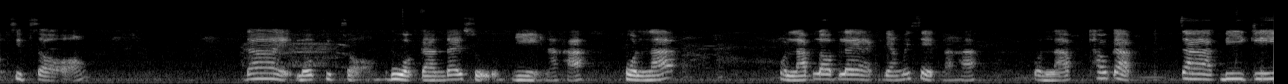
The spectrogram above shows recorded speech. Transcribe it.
บสิบสองได้ลบสิบสองบวกกันได้ศูนย์นี่นะคะ ผลลัพธ์ ผลลัพธ์รอบแรกยังไม่เสร็จนะคะ ผลลัพธ์เท่ากับจากดีกรี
